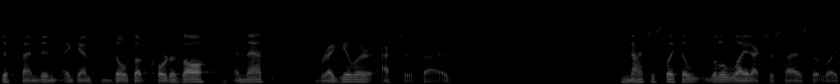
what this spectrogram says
defendant against built up cortisol, and that's regular exercise. And not just like a little light exercise, but like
